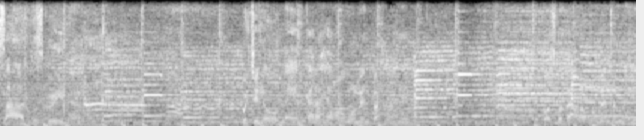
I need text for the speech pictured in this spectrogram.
Side was greener. But you know, a man gotta have a woman behind him. Because without a woman, the man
